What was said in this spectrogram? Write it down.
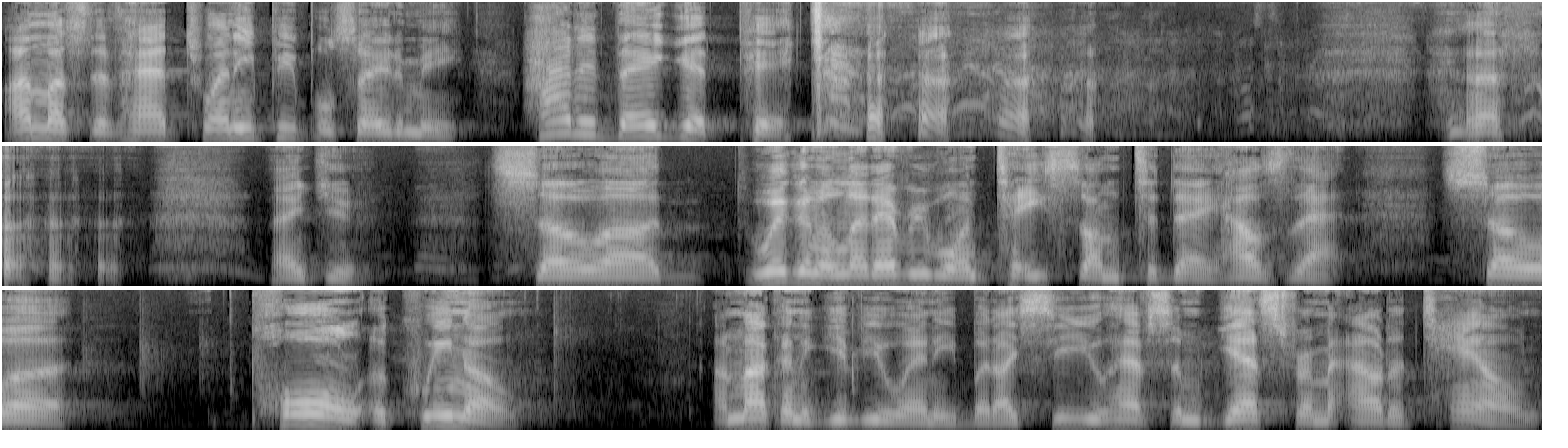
I must have had 20 people say to me, How did they get picked? Thank you. So uh, we're going to let everyone taste some today. How's that? So, uh, Paul Aquino, I'm not going to give you any, but I see you have some guests from out of town.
